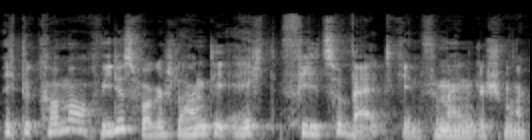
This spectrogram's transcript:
ich bekomme auch Videos vorgeschlagen, die echt viel zu weit gehen für meinen Geschmack.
